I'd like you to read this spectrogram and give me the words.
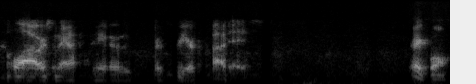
a couple hours in the afternoon for three or five days. Very cool.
